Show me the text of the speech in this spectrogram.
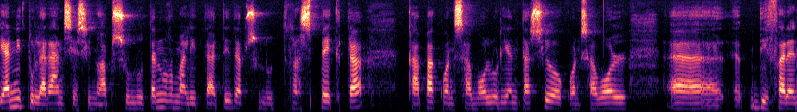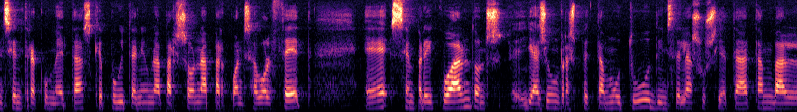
ja ni tolerància, sinó absoluta normalitat i d'absolut respecte cap a qualsevol orientació qualsevol eh, diferència entre cometes que pugui tenir una persona per qualsevol fet, eh, sempre i quan doncs, hi hagi un respecte mutu dins de la societat amb el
